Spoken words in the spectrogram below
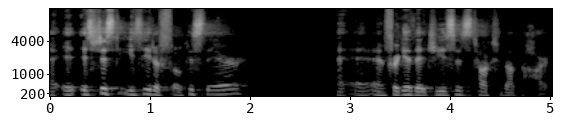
Uh, it's just easy to focus there and forget that Jesus talks about the heart.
